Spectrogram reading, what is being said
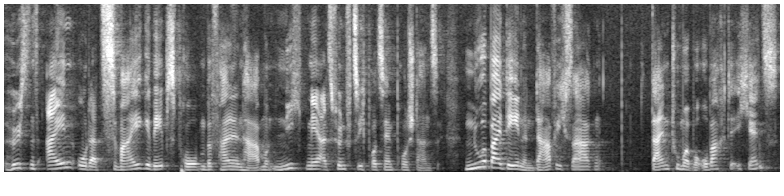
höchstens ein oder zwei Gewebsproben befallen haben und nicht mehr als 50 Prozent pro Stanze. Nur bei denen darf ich sagen, deinen Tumor beobachte ich jetzt,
